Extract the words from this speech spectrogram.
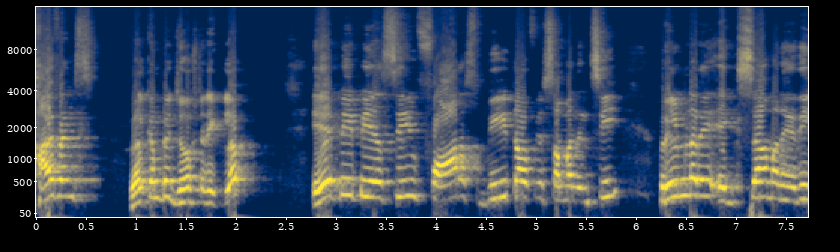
Hi friends welcome to Jo study club APPSC forest beat office సంబంధించి ప్రిలిమినరీ ఎగ్జామ్ అనేది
